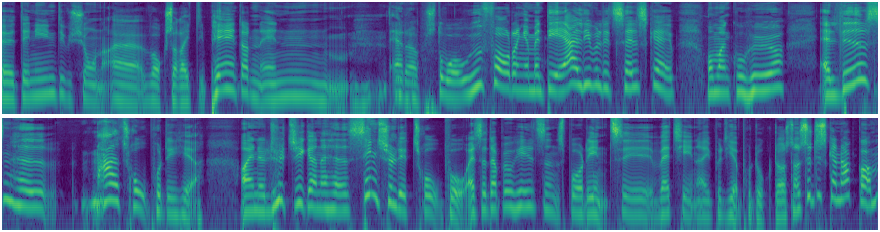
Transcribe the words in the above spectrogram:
øh, den ene division øh, vokser rigtig pænt, og den anden mm, er der store udfordringer, men det er alligevel et selskab, hvor man kunne høre, at ledelsen havde meget tro på det her. Og analytikerne havde sindssygt lidt tro på. Altså, der blev hele tiden spurgt ind til, hvad tjener I på de her produkter og sådan noget. Så det skal nok komme.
